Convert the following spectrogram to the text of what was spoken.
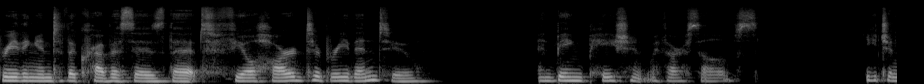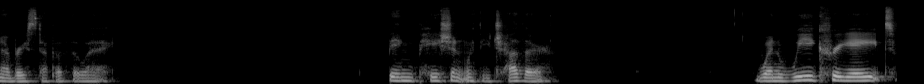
breathing into the crevices that feel hard to breathe into, and being patient with ourselves each and every step of the way. Being patient with each other. When we create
